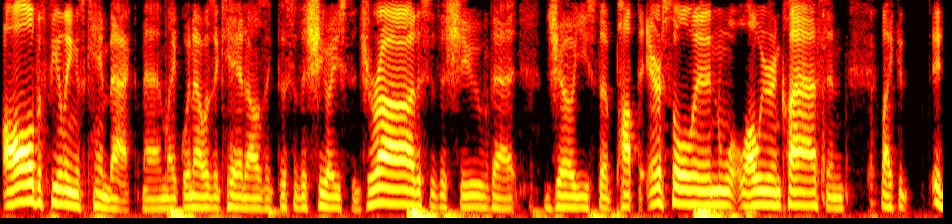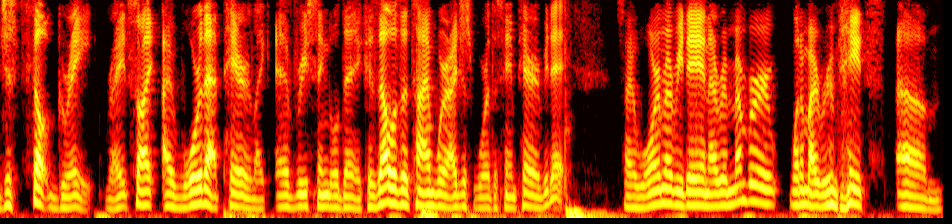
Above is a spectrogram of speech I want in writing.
all the feelings came back, man. Like when I was a kid, I was like, this is the shoe I used to draw. This is the shoe that Joe used to pop the air sole in while we were in class. And like, it, just felt great. Right. So I, I wore that pair like every single day because that was a time where I just wore the same pair every day. So I wore them every day. And I remember one of my roommates, um,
